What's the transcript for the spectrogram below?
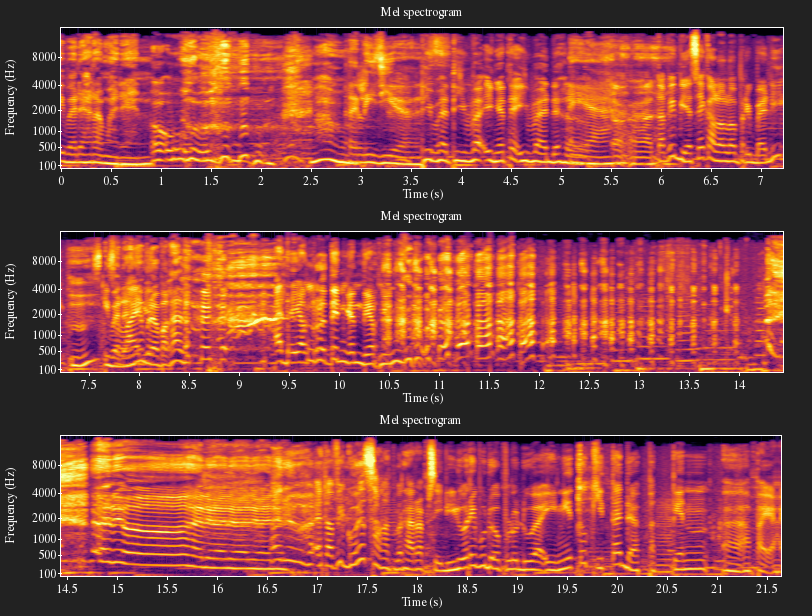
ibadah Ramadan. Oh, wow. Religius. Tiba-tiba ingetnya ibadah loh. Iya. Heeh, tapi biasanya kalau lo pribadi, Hmm, ibadahnya berapa kali? ada yang rutin kan tiap minggu. aduh, aduh, aduh, aduh, aduh. Aduh, eh tapi gue sangat berharap sih di 2022 ini tuh kita dapetin eh, apa ya?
